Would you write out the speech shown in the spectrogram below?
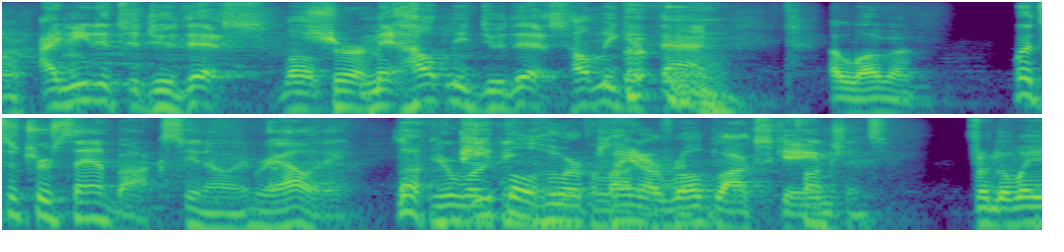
i needed to do this well Sure. ma- help me do this help me get that I love it. Well, it's a true sandbox, you know, in reality. look You're people who are playing our roblox game functions. from the way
